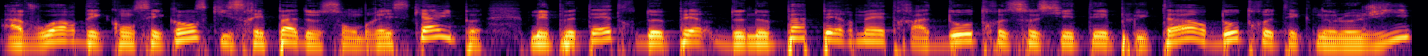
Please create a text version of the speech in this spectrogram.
avoir des conséquences qui seraient pas de sombrer Skype, mais peut-être de, de ne pas permettre à d'autres sociétés plus tard, d'autres technologies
